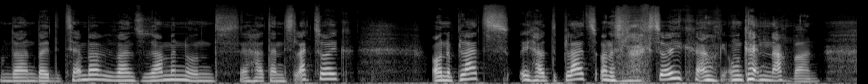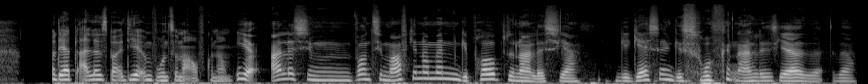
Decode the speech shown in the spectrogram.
und dann bei Dezember, wir waren zusammen und er hat ein Schlagzeug ohne Platz. Ich hatte Platz ohne Schlagzeug und keinen Nachbarn. Und er hat alles bei dir im Wohnzimmer aufgenommen? Ja, alles im Wohnzimmer aufgenommen, geprobt und alles, ja. Gegessen, getrunken, alles, ja, da.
